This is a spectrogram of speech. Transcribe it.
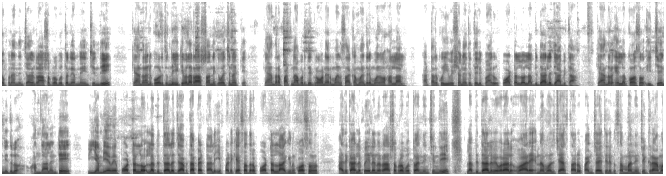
చొప్పున అందించాలని రాష్ట్ర ప్రభుత్వం నిర్ణయించింది. కేంద్రాన్ని కోరుతుంది. ఇటీవల రాష్ట్రానికి వచ్చిన కేంద్ర పట్టణాభివృద్ధి గృహ నిర్మాణ శాఖ మంత్రి మనోహర్ లాల్ ఖట్టర్కు ఈ విషయాన్ని అయితే తెలిపారు. పోర్టల్లో లబ్ధిదారుల జాబితా. కేంద్రం ఇళ్ళ కోసం ఇచ్చే నిధులు అందాలంటే పిఎంఏవై పోర్టల్లో లబ్ధిదారుల జాబితా పెట్టాలి. ఇప్పటికే సదరు పోర్టల్ లాగిన్ కోసం అధికారుల పేర్లను రాష్ట్ర ప్రభుత్వం అందించింది. లబ్ధిదారుల వివరాలు వారే నమోదు చేస్తారు. పంచాయతీలకు సంబంధించి గ్రామ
